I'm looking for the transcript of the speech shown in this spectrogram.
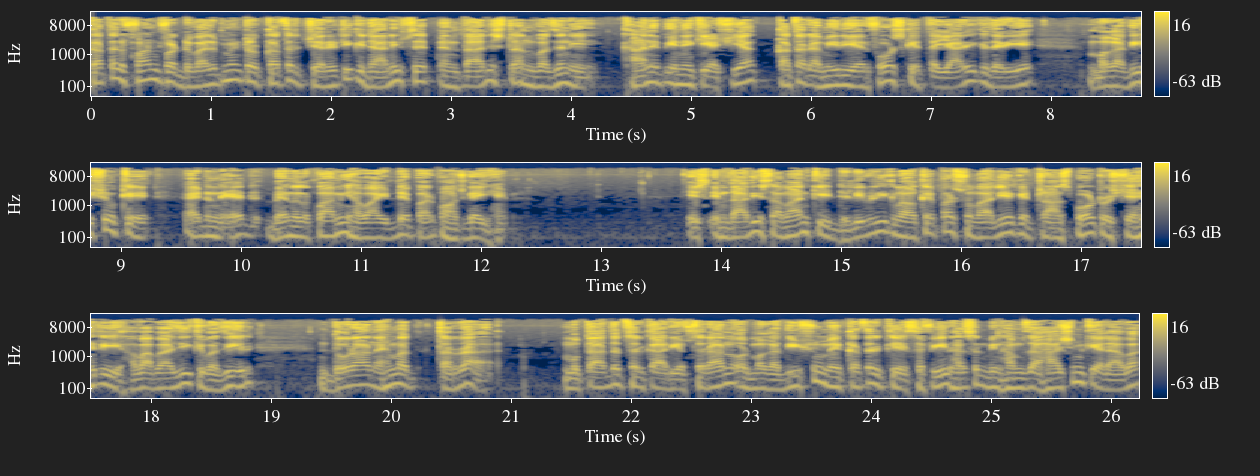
कतर फंड फॉर डेवलपमेंट और कतर चैरिटी की जानब से 45 टन वजनी खाने पीने की अशिया कतर अमीरी एयरफोर्स के तैयारी के ज़रिए मगादीशो के एडन एड बैन अवी हवाई अड्डे पर पहुँच गई हैं। इस इमदादी सामान की डिलीवरी के मौके पर सोमालिया के ट्रांसपोर्ट और शहरी हवाबाजी के वज़ीर दौरान अहमद तर्रा मुताद सरकारी अफसरान और मगादीशु में कतर के सफीर हसन बिन हमजा हाशिम के अलावा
